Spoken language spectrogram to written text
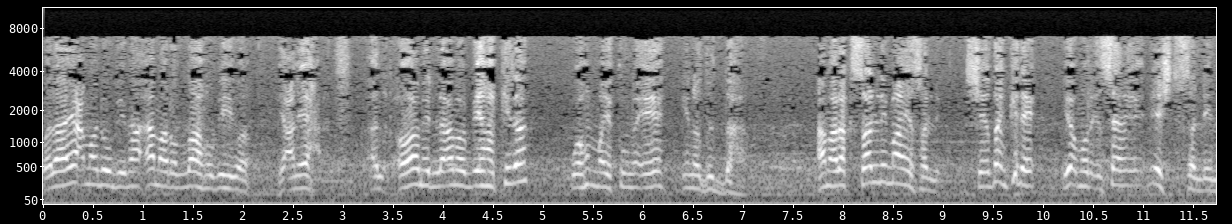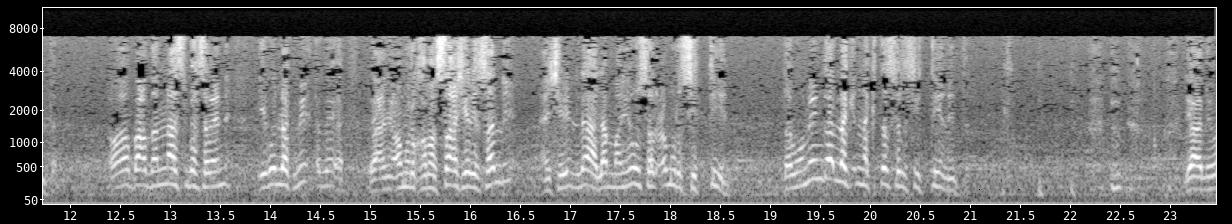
ولا يعملوا بما أمر الله به يعني الأوامر اللي أمر بها كذا وهم يكونوا إيه؟ هنا ضدها. أمرك صلي ما يصلي. الشيطان كده يأمر إنسان ليش تصلي أنت؟ بعض الناس مثلا يقول لك يعني عمره 15 يصلي 20 لا لما يوصل عمره 60 طيب ومين قال لك إنك تصل 60 أنت؟ يعني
